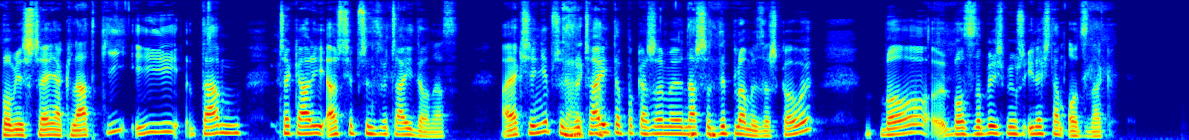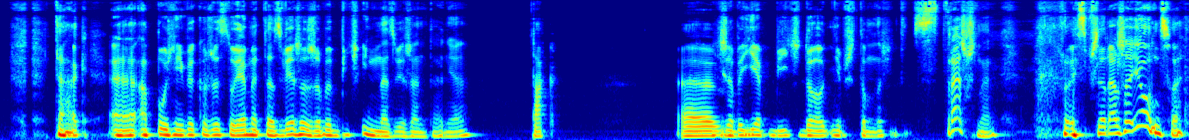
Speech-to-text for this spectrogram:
pomieszczenia, klatki i tam czekali aż się przyzwyczai do nas. A jak się nie przyzwyczai, tak. to pokażemy nasze dyplomy ze szkoły, bo, bo zdobyliśmy już ileś tam odznak. Tak, e, a później wykorzystujemy te zwierzę, żeby bić inne zwierzęta, nie? Tak. E... Żeby je bić do nieprzytomności. To straszne. To jest przerażające.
